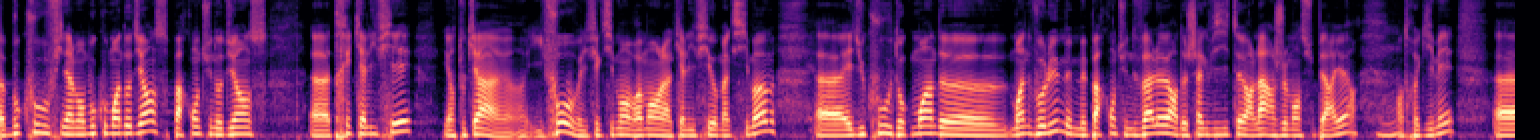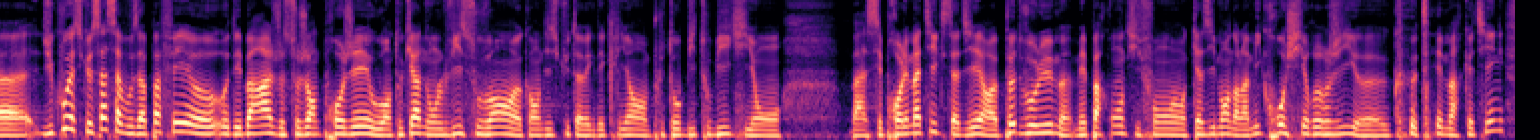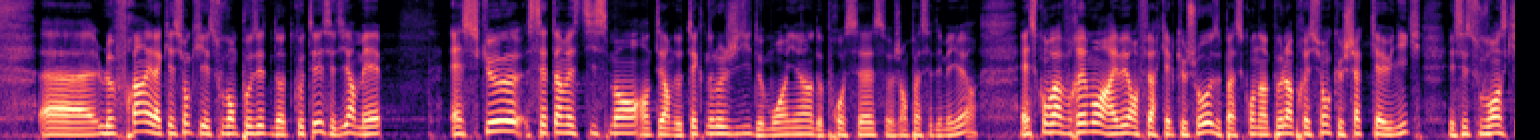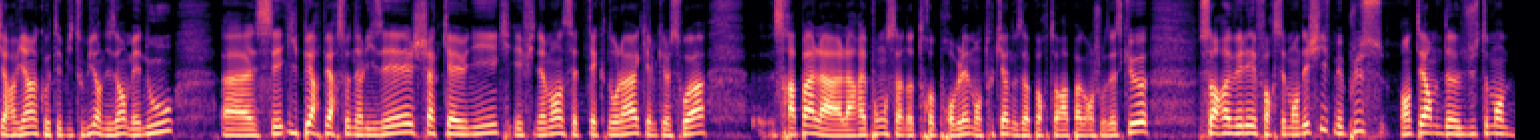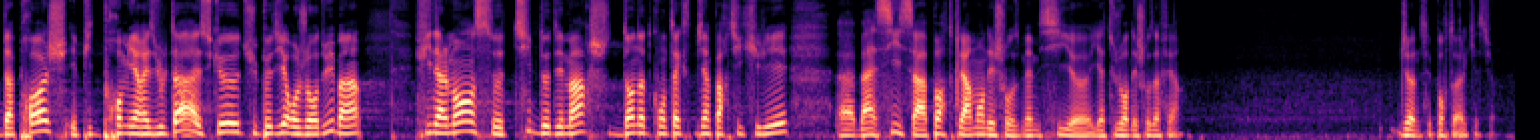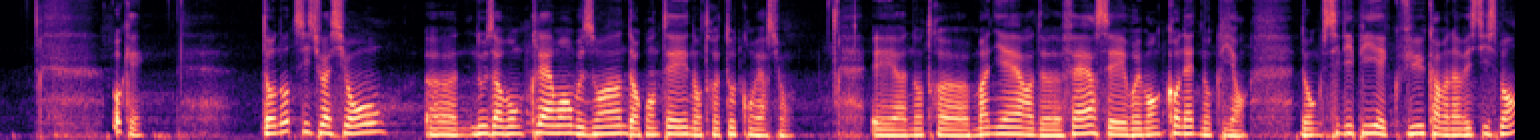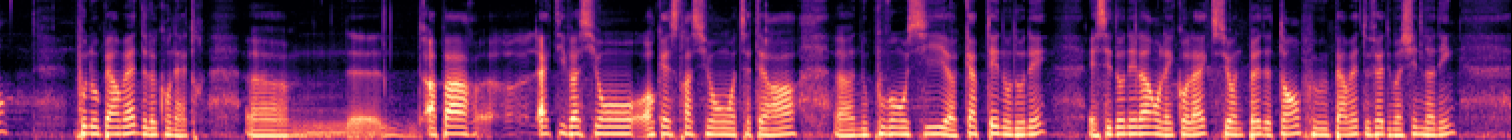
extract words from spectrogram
beaucoup, finalement, beaucoup moins d'audience. Par contre, une audience très qualifiée. Et en tout cas, il faut effectivement vraiment la qualifier au maximum. et du coup, donc moins de, moins de volume, mais, par contre une valeur de chaque visiteur largement supérieure, mmh. entre guillemets. du coup, est-ce que ça, ça vous a pas fait au, au, débarrage de ce genre de projet, ou en tout cas, nous on le vit souvent quand on discute avec des clients plutôt B2B qui ont bah, c'est problématique, c'est-à-dire euh, peu de volume, mais par contre, ils font quasiment dans la microchirurgie euh, côté marketing. Euh, le frein et la question qui est souvent posée de notre côté, c'est de dire, mais est-ce que cet investissement en termes de technologie, de moyens, de process, j'en passe et des meilleurs, est-ce qu'on va vraiment arriver à en faire quelque chose? Parce qu'on a un peu l'impression que chaque cas unique, et c'est souvent ce qui revient côté B2B en disant, mais nous, c'est hyper personnalisé, chaque cas unique, et finalement, cette techno-là, quelle qu'elle soit, ne sera pas la, réponse à notre problème, en tout cas, nous apportera pas grand-chose. Est-ce que, sans révéler forcément des chiffres, mais plus en termes justement d'approche et puis de premiers résultats, est-ce que tu peux dire aujourd'hui, ben, finalement, ce type de démarche, dans notre contexte bien particulier, euh, bah, si, ça apporte clairement des choses, même s'il euh, y a toujours des choses à faire. John, c'est pour toi la question. OK. Dans notre situation, euh, nous avons clairement besoin d'augmenter notre taux de conversion. Et euh, notre manière de le faire, c'est vraiment connaître nos clients. Donc CDP est vu comme un investissement pour nous permettre de le connaître. Euh, à part activation, orchestration, etc., nous pouvons aussi capter nos données. Et ces données-là, on les collecte sur une période de temps pour nous permettre de faire du machine learning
